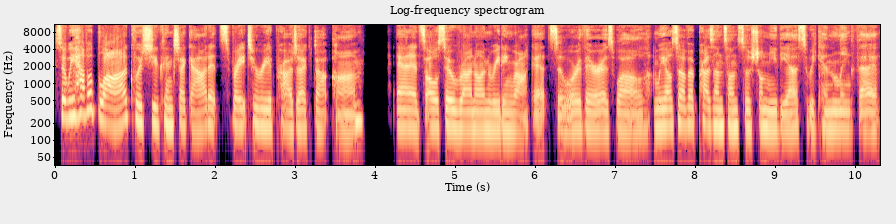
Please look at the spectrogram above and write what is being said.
So we have a blog, which you can check out. It's righttoreadproject.com. And it's also run on Reading Rocket. So we're there as well. We also have a presence on social media. So we can link the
